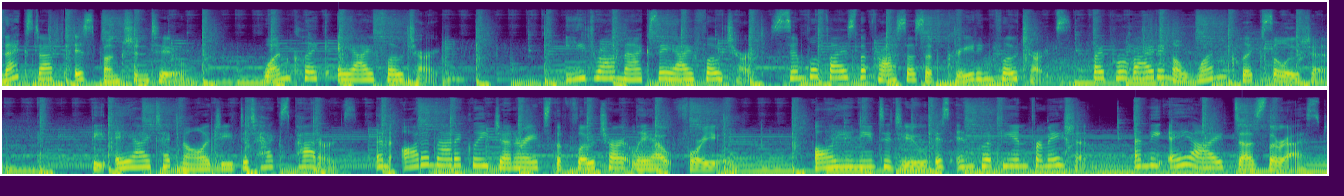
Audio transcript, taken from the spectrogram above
Next up is Function 2, One-Click AI Flowchart. EdrawMax AI Flowchart simplifies the process of creating flowcharts by providing a one-click solution. The AI technology detects patterns and automatically generates the flowchart layout for you. All you need to do is input the information, and the AI does the rest.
